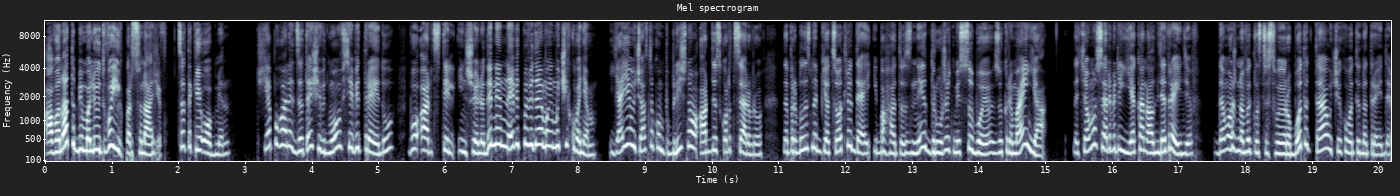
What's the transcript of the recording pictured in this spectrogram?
а вона тобі малює твоїх персонажів. Це такий обмін. Я поганець за те, що відмовився від трейду, бо арт-стиль іншої людини не відповідає моїм очікуванням. Я є учасником публічного арт-дискорд серверу, де приблизно 500 людей, і багато з них дружать між собою, зокрема і я. На цьому сервері є канал для трейдів, де можна викласти свої роботи та очікувати на трейди.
